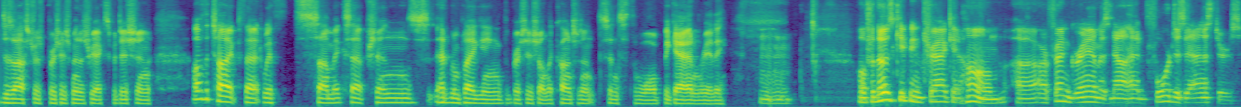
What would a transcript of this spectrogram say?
disastrous British military expedition of the type that, with some exceptions, had been plaguing the British on the continent since the war began, really. Hmm Well, for those keeping track at home, uh, our friend Graham has now had four disasters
